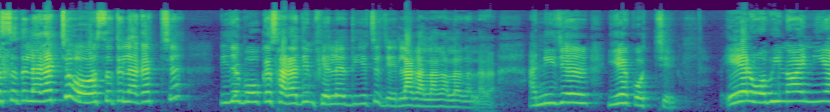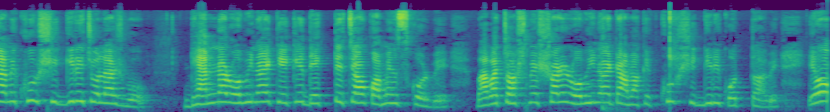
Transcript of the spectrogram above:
ওর সাথে লাগাচ্ছে, ও ওর সাথে লাগাচ্ছে। নিজের বউকে সারাদিন ফেলে দিয়েছে যে লাগা লাগা লাগা লাগা। আর নিজের ইয়ে করছে। এর অভিনয় নিয়ে আমি খুব শিগগিরই চলে আসব। ঢ্যামনার অভিনয় কে কে দেখতে চাও কমেন্টস করবে। বাবা চশমেশ্বরের অভিনয়টা আমাকে খুব শিগগিরই করতে হবে এবং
